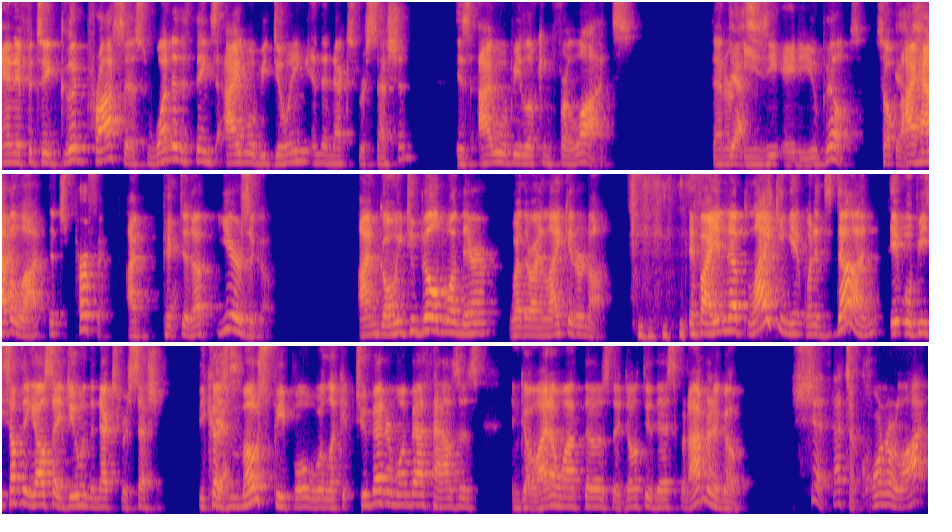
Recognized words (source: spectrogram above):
And if it's a good process, one of the things I will be doing in the next recession is I will be looking for lots that are Yes. easy ADU builds. So Yes. I have a lot that's perfect. I picked it up years ago. I'm going to build one there, whether I like it or not. if I end up liking it when it's done, it will be something else I do in the next recession because Yes. most people will look at two bedroom, one bath houses and go, I don't want those. They don't do this. But I'm going to go, shit, that's a corner lot.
